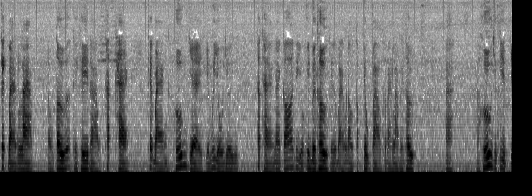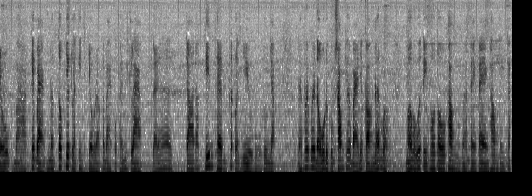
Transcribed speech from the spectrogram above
các bạn làm đầu tư thì khi nào khách hàng các bạn hướng về những ví dụ như khách hàng đang có ví dụ in bài thư thì các bạn bắt đầu tập trung vào các bạn làm bài thư. À, à, hướng những cái dịch vụ mà các bạn nên tốt nhất là cái dịch vụ nào các bạn cũng phải biết làm để cho nó kiếm thêm rất là nhiều nguồn thu nhập để mới mới đủ được cuộc sống cho các bạn. Chứ còn đến một mở một cái tiệm photo không và tèn tèn không thì chắc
